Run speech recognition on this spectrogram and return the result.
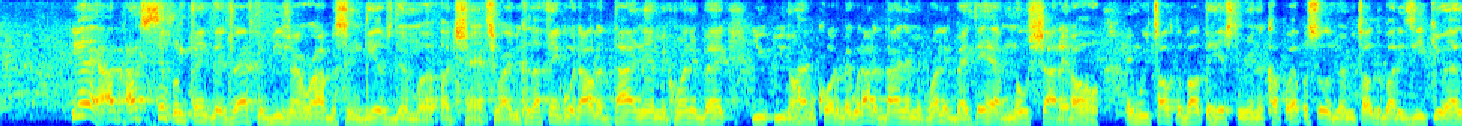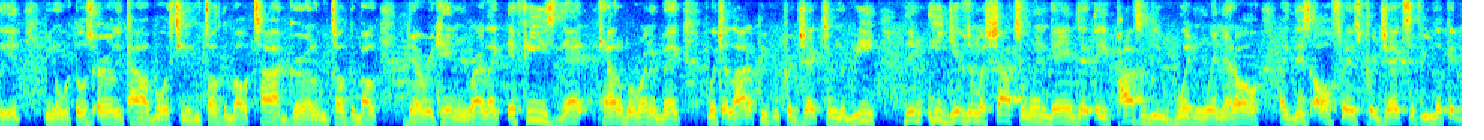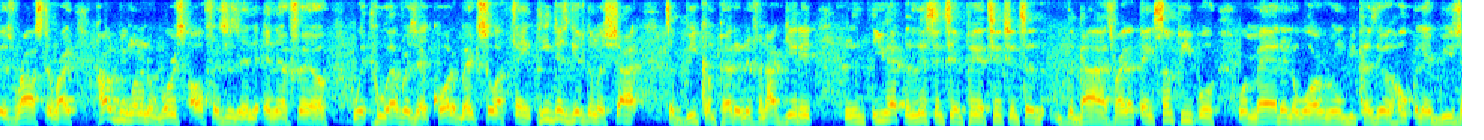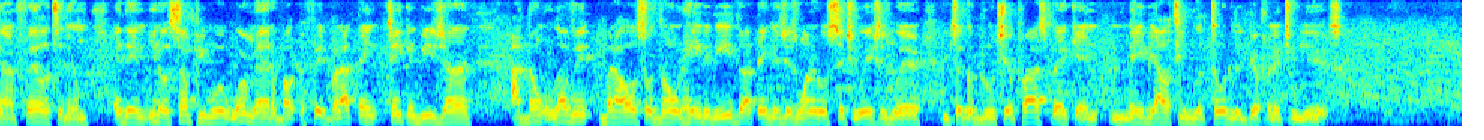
Yeah, I, I, simply think that drafting Bijan Robinson gives them a, a, chance, right? Because I think without a dynamic running back, you, you don't have a quarterback. Without a dynamic running back, they have no shot at all. And we talked about the history in a couple episodes, man. We talked about Ezekiel Elliott, you know, with those early Cowboys teams. We talked about Todd Gurley. We talked about Derrick Henry, right? Like if he's that caliber running back, which a lot of people project him to be, then he gives them a shot to win games that they possibly wouldn't win at all. Like this offense projects, if you look at this roster, right, probably one of the worst offenses in the NFL with whoever's at quarterback. So I think he just gives them a shot to be competitive. And I get it. You have to listen to and pay attention to the guys, right? I think some people were mad in the war room because they were hoping that Bijan fell to them. And then, you know, some people were mad about the fit. But I think taking Bijan, I don't love it, but I also don't hate it either. I think it's just one of those situations where you took a blue chip prospect and maybe our team looked totally different in two years.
